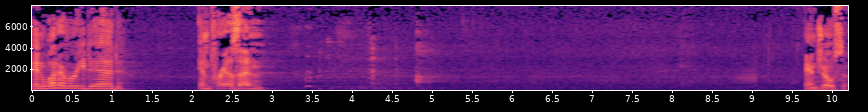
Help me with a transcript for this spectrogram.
in whatever he did in prison. And Joseph.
